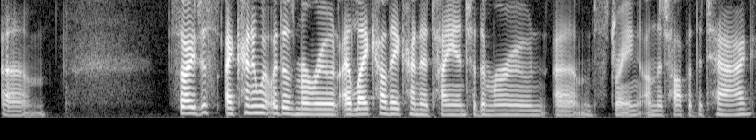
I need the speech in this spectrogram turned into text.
um, so I just, I kind of went with those maroon. I like how they kind of tie into the maroon um, string on the top of the tag.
